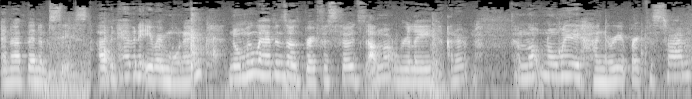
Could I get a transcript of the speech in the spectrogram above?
and I've been obsessed. I've been having it every morning. Normally what happens with breakfast foods, I'm not really, I don't, I'm not normally hungry at breakfast time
